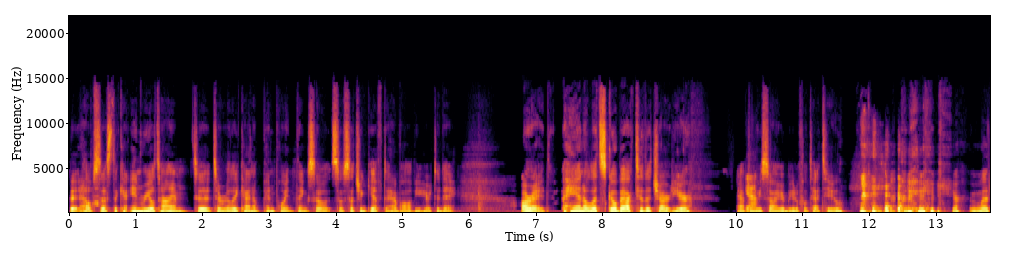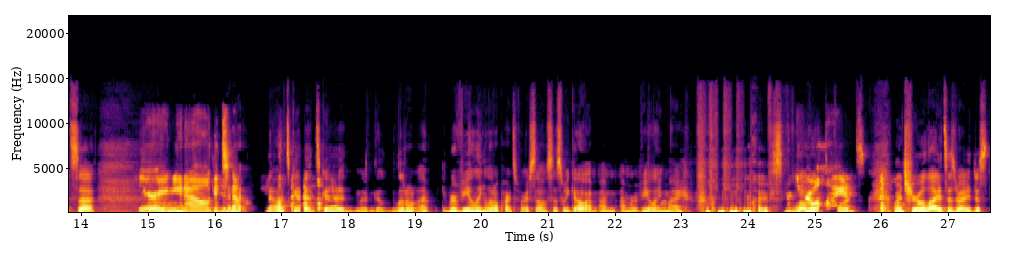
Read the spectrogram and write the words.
that helps us to in real time to to really kind of pinpoint things. So so such a gift to have all of you here today. All right, Hannah, let's go back to the chart here after yeah. we saw your beautiful tattoo. let's uh sharing, you know, get yeah. to know no, it's good. It's good. Little uh, revealing little parts of ourselves as we go. I'm I'm I'm revealing my my love sports, my true alliances. Right? Just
